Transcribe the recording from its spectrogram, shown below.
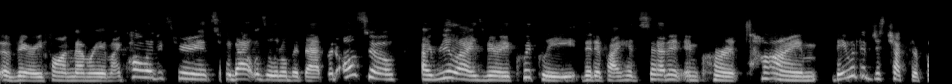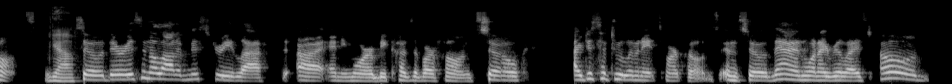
a very fond memory of my college experience so that was a little bit that. But also i realized very quickly that if i had said it in current time they would have just checked their phones. Yeah. So there isn't a lot of mystery left uh, anymore because of our phones. So I just had to eliminate smartphones. And so then when I realized, oh,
